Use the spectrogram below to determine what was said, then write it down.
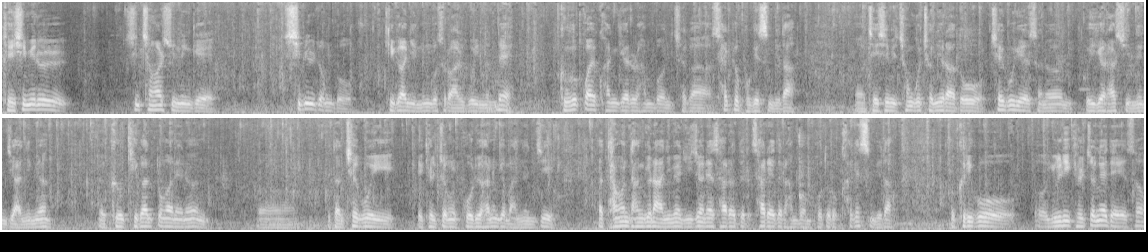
재심의를 신청할 수 있는 게 10일 정도 기간이 있는 것으로 알고 있는데 그것과의 관계를 한번 제가 살펴보겠습니다. 어, 재심의 청구 전이라도 최고위에서는 의결할 수 있는지 아니면 그 기간 동안에는 어, 일단 최고위의 결정을 보류하는 게 맞는지 당원 당규나 아니면 이전의 사례들, 사례들을 한번 보도록 하겠습니다. 어, 그리고 어, 윤리 결정에 대해서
